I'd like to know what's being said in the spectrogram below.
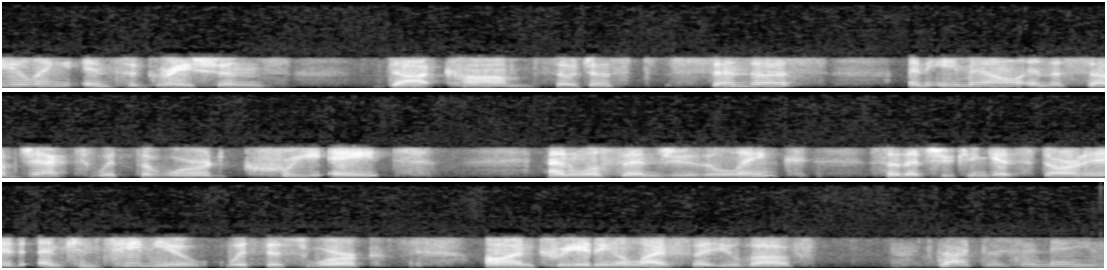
healingintegrations dot com. So just send us an email in the subject with the word create, and we'll send you the link so that you can get started and continue with this work on creating a life that you love. Dr. Denise,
